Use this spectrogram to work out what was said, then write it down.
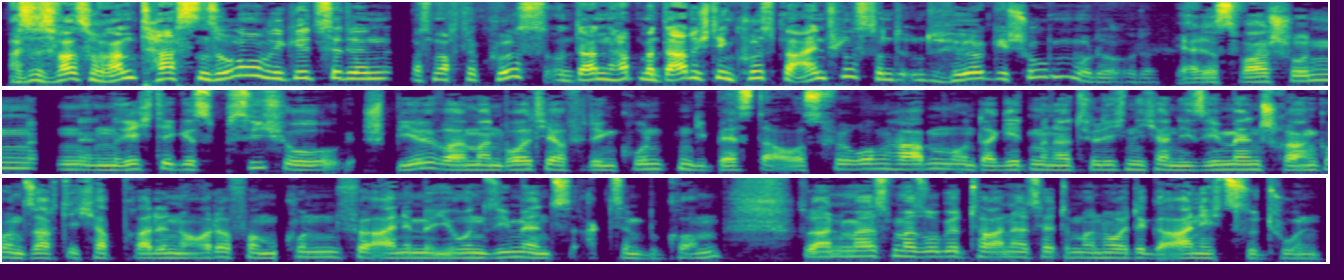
Also es war so rantasten, so, oh, wie geht's dir denn? Was macht der Kurs? Und dann hat man dadurch den Kurs beeinflusst und, und höher geschoben, oder, oder? Ja, das war schon ein, ein richtiges Psychospiel, weil man wollte ja für den Kunden die beste Ausführung haben. Und da geht man natürlich nicht an die Siemens-Schranke und sagt, ich habe gerade eine Order vom Kunden für eine Million Siemens-Aktien bekommen, sondern man ist mal so getan, als hätte man heute gar nichts zu tun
